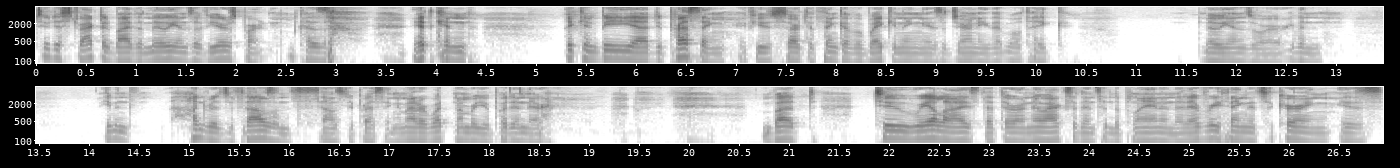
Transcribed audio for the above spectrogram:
too distracted by the millions of years part, because it can it can be uh, depressing if you start to think of awakening as a journey that will take millions or even even hundreds of thousands sounds depressing, no matter what number you put in there but to realize that there are no accidents in the plan and that everything that's occurring is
